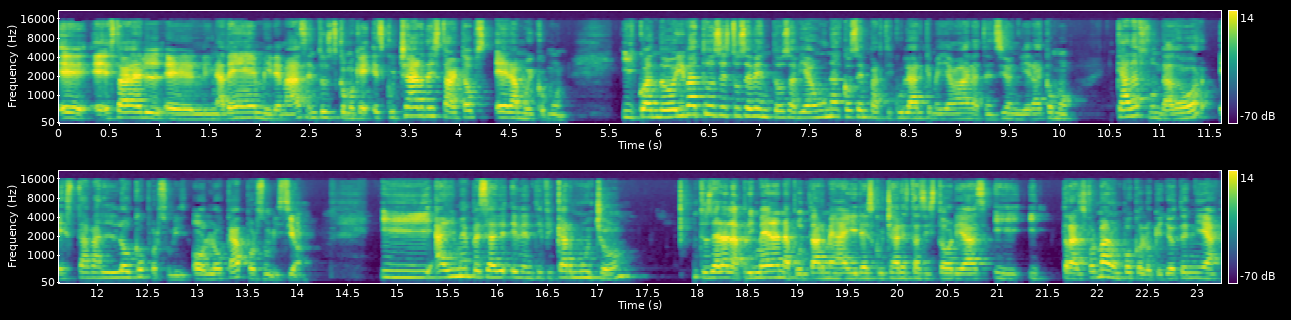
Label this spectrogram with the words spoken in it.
eh, estaba el, el, INADEM y demás. Entonces como que escuchar de startups era muy común. Y cuando iba a todos estos eventos había una cosa en particular que me llamaba la atención y era como cada fundador estaba loco por su o loca por su misión. Y ahí me empecé a identificar mucho. Entonces era la primera en apuntarme a ir a escuchar estas historias y, transformar un poco lo que yo tenía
